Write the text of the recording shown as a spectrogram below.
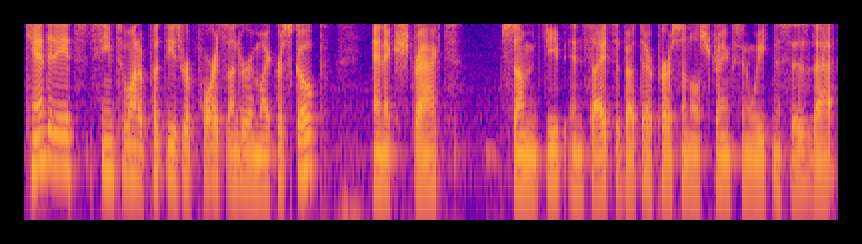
candidates seem to want to put these reports under a microscope and extract some deep insights about their personal strengths and weaknesses that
